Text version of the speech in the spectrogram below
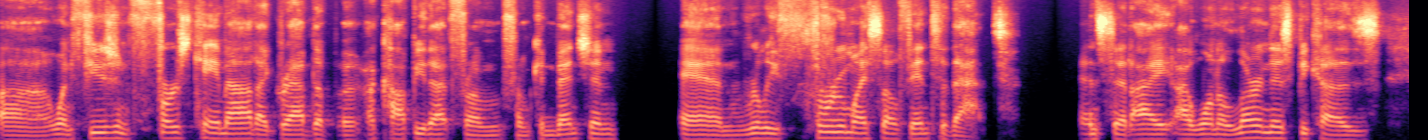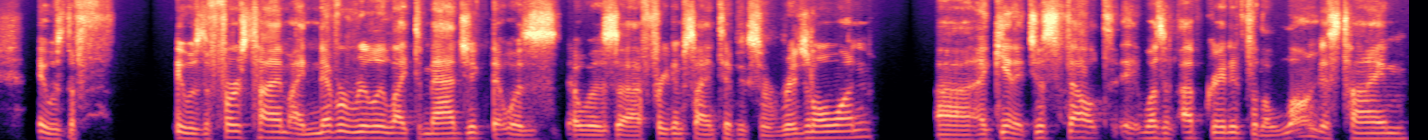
uh, when Fusion first came out, I grabbed up a, a copy of that from from convention and really threw myself into that and said, I, I want to learn this because it was the f- it was the first time I never really liked Magic. That was that was uh, Freedom Scientific's original one. Uh, again, it just felt it wasn't upgraded for the longest time,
